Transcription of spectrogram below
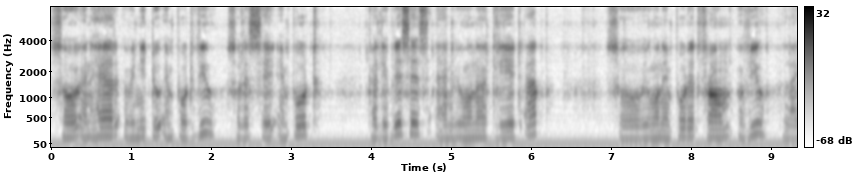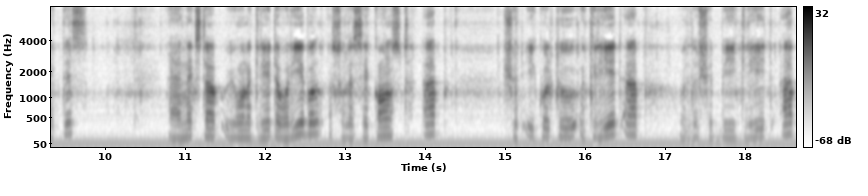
so in here we need to import vue. So let's say import curly braces and we want to create app. So we want to import it from vue like this and next up we want to create a variable. So let's say const app should equal to create app. Well this should be create app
